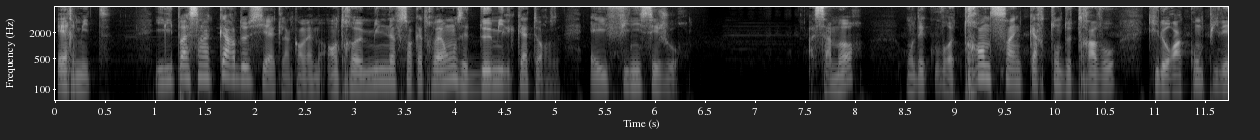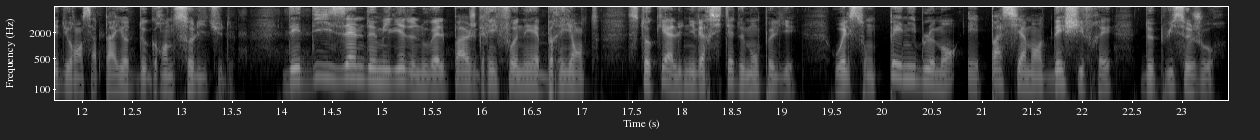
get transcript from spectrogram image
Ermite. Il y passe un quart de siècle hein, quand même, entre 1991 et 2014, et il finit ses jours. À sa mort, on découvre 35 cartons de travaux qu'il aura compilés durant sa période de grande solitude. Des dizaines de milliers de nouvelles pages griffonnées et brillantes, stockées à l'université de Montpellier, où elles sont péniblement et patiemment déchiffrées depuis ce jour.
